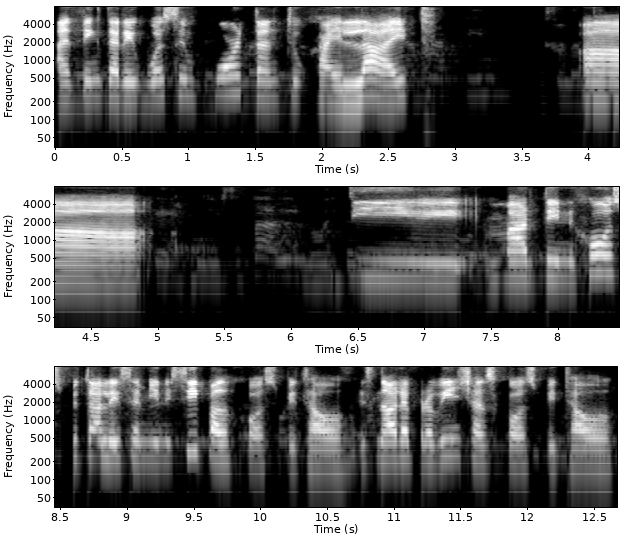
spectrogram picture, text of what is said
I think that it was important to highlight uh, the Martin Hospital is a municipal hospital. It's not a provincial hospital.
